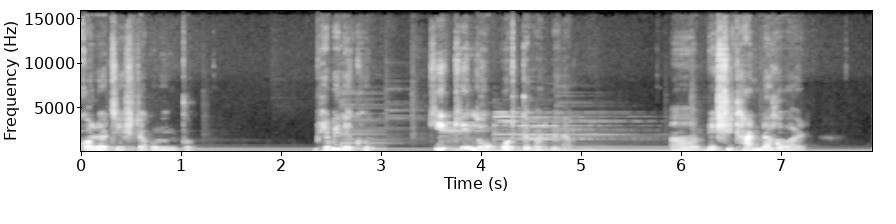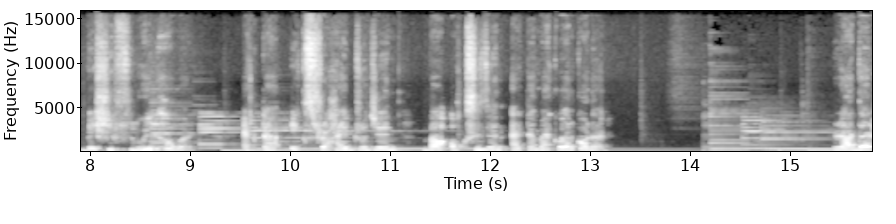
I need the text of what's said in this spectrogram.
করার চেষ্টা করুন তো। ভেবে দেখুন কি কি লোপ করতে পারবেন আপনি। বেশি ঠান্ডা হওয়ার, বেশি ফ্লুইড হওয়ার, একটা এক্সট্রা হাইড্রোজেন বা অক্সিজেন অ্যাটাম অ্যাকোয়ার করার। রাদার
